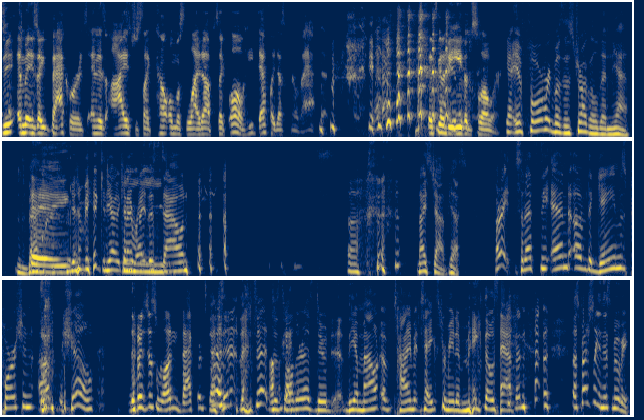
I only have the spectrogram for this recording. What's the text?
D, I mean, he's like backwards, and his eyes just like almost light up. It's like, oh, he definitely doesn't know that. Then. it's gonna be even slower. Yeah. If forward was a struggle, then yeah. It's backward. A, Can, it be, can, you, can I write this down? uh, nice job. Yes. All right. So that's the end of the games portion of the show. There was just one backwards. That's it. That's it. Just Okay. all there is, dude. The amount of time it takes for me to make those happen, especially in this movie.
